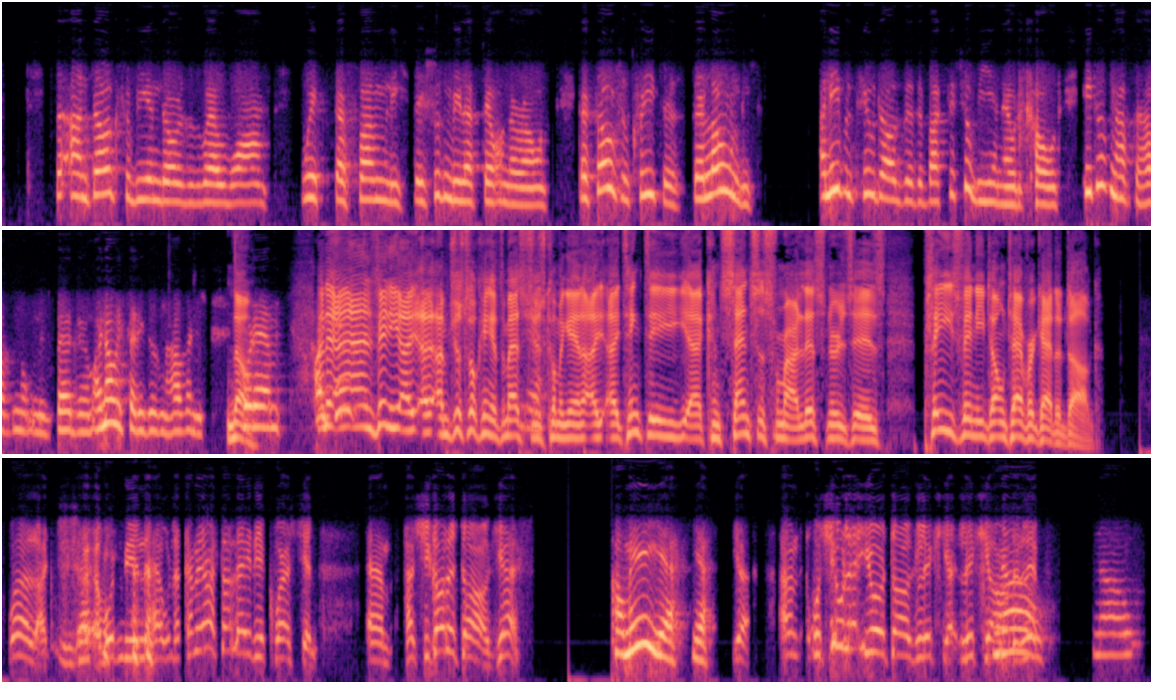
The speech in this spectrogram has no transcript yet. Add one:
And dogs should be indoors as well, warm, with their family. They shouldn't be left out on their own. They're social creatures. They're lonely. And even two dogs at the back, they should be in out of cold. He doesn't have to have them up in his bedroom. I know he said he doesn't have any. No. But, um, And, think- and Vinny, I, I, I'm just looking at the messages Yeah. coming in. I, I think the uh, consensus from our listeners is please, Vinny, don't ever get a dog. Well, I, I wouldn't be in the house. Can I ask that lady a question? Um, has she got a dog? Yes. oh, me? Yeah, yeah. Yeah. And would you let your dog lick you, lick you on the lip? No, no.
